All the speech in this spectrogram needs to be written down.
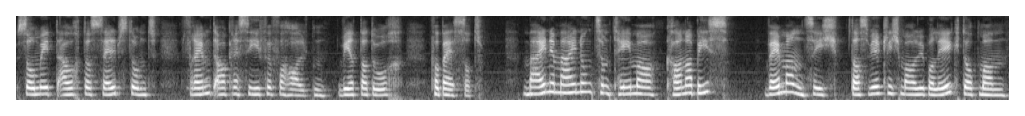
Somit auch das selbst- und fremdaggressive Verhalten wird dadurch verbessert. Meine Meinung zum Thema Cannabis. Wenn man sich das wirklich mal überlegt, ob man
